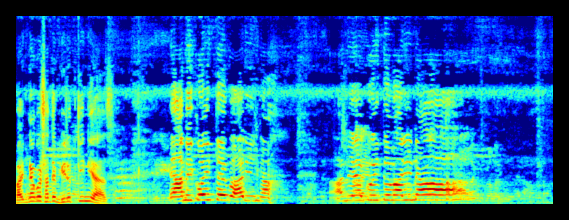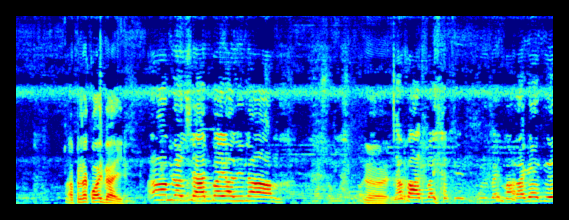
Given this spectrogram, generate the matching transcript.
বাইকনগর সাথে বিরোধ কি নিয়ে আস আমি কইতে পারি না। আমি আর কইতে পারি না। আপনারা কয় ভাই? আমরা সাত ভাই আসিলাম ও, না পাঁচ ভাই দুই ভাই মারা গেছে।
